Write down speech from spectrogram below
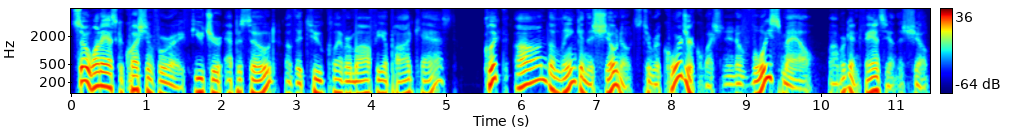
So, want to ask a question for a future episode of the Too Clever Mafia podcast? Click on the link in the show notes to record your question in a voicemail. Wow, we're getting fancy on this show.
